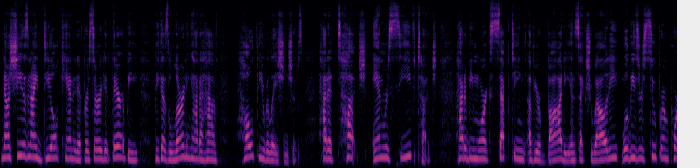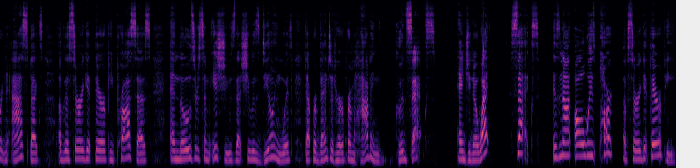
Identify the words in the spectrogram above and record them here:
Now, she is an ideal candidate for surrogate therapy because learning how to have healthy relationships, how to touch and receive touch, how to be more accepting of your body and sexuality. Well, these are super important aspects of the surrogate therapy process. And those are some issues that she was dealing with that prevented her from having good sex. And you know what? Sex is not always part of surrogate therapy.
